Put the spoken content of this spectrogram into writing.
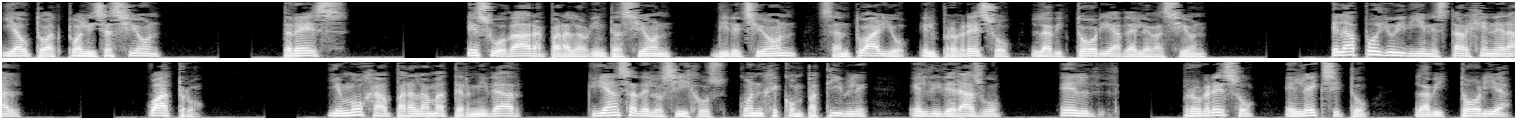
y autoactualización. 3. Es Odara para la orientación, dirección, santuario, el progreso, la victoria de elevación. El apoyo y bienestar general. 4. Yemoja para la maternidad, crianza de los hijos, conje compatible, el liderazgo, el progreso, el éxito, la victoria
